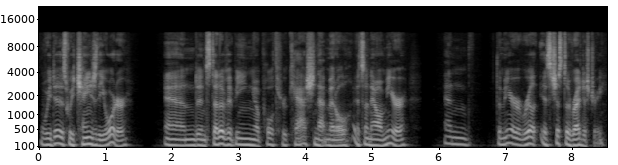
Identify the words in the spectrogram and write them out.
What we did is we changed the order, and instead of it being a pull-through cache in that middle, it's a now a mirror. And the mirror really it's just a registry.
